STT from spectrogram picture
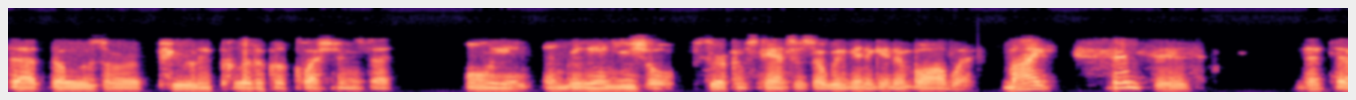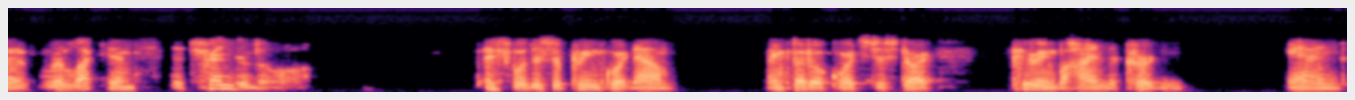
that those are purely political questions that only in, in really unusual circumstances are we going to get involved with. My sense is that the reluctance, the trend in the law is for the Supreme Court now and federal courts to start peering behind the curtain and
